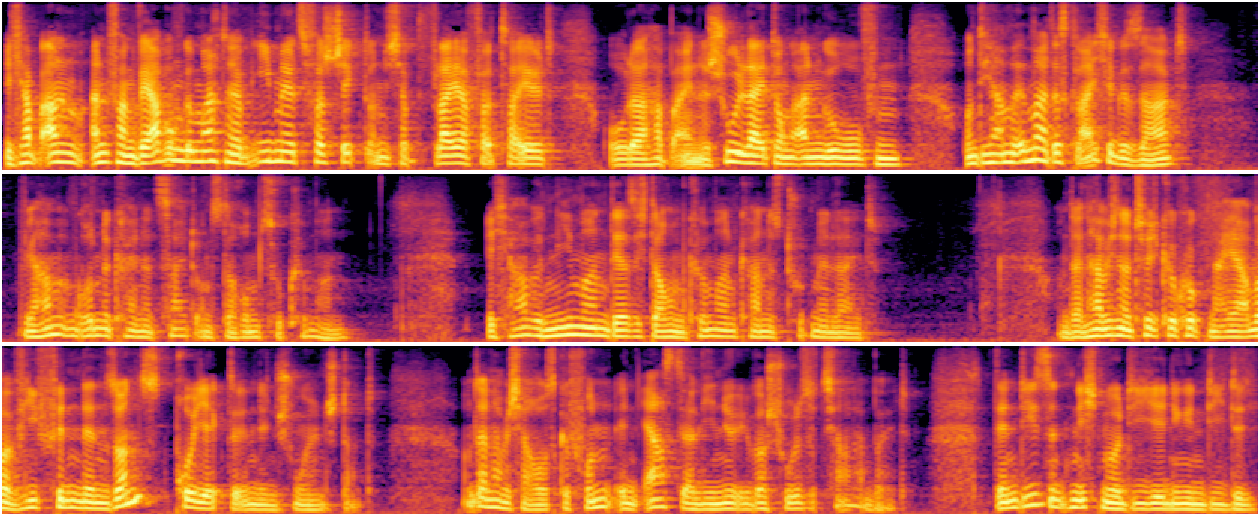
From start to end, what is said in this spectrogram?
ich habe am Anfang Werbung gemacht, habe E-Mails verschickt und ich habe Flyer verteilt oder habe eine Schulleitung angerufen und die haben immer das Gleiche gesagt. Wir haben im Grunde keine Zeit, uns darum zu kümmern. Ich habe niemanden, der sich darum kümmern kann. Es tut mir leid. Und dann habe ich natürlich geguckt, naja, aber wie finden denn sonst Projekte in den Schulen statt? Und dann habe ich herausgefunden, in erster Linie über Schulsozialarbeit. Denn die sind nicht nur diejenigen, die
